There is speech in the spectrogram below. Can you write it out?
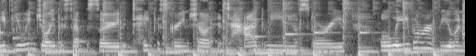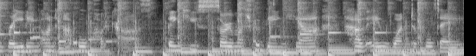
If you enjoyed this episode, take a screenshot and tag me in your stories or leave a review and rating on Apple Podcasts. Thank you so much for being here. Have a wonderful day.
